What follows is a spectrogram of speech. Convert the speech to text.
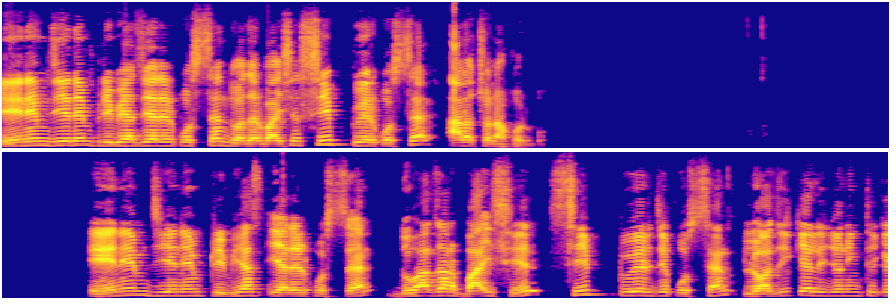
N M G N M previous ইয়ারের কোশ্চেন দু হাজার বাইশে শিফট টু এর কোশ্চেন আলোচনা করব। জিএনএম প্রিভিয়াস ইয়ারের কোশ্চেন দু হাজার বাইশের শিফট টু এর যে কোশ্চেন লজিক্যাল রিজনিং থেকে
